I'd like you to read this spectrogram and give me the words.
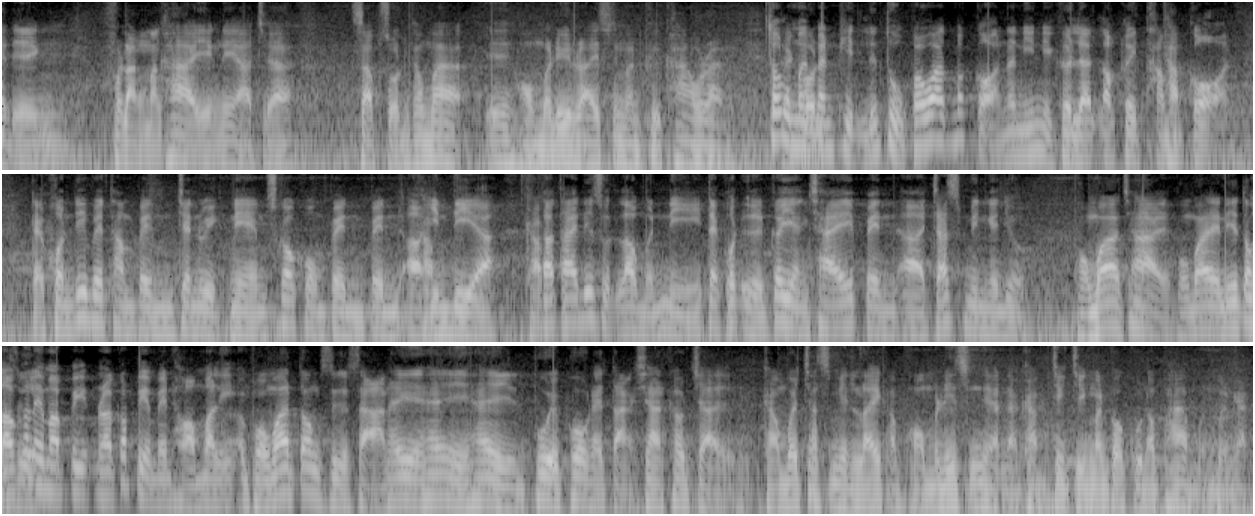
ศเอง ฝรั่งมังค่าเองเนี่ยอาจจะสับสนคำว่าเอะหอมมะลิไรซ์นี่มันคือข้าวอะไรต้องลงแต่มันคนมันผิดหรือถูกเพราะว่าเมื่อก่อนหนั้นนี้เนี่ยคือเราเราเคยครับทำก่อน แต่คนที่ไปทำเป็น generic names ก็คงเป็นเป็นเอ่อครับอินเดียครับแล้วท้ายที่สุดเราเหมือนหนี แต่คนอื่นก็ยังใช้เป็นเอ่อ jasmine กันอยู่ ผมว่าใช่ ผมว่าอันนี้ต้องเราก็สื่อเลยมาเปลี่ยนเราก็เปลี่ยนเป็นหอมมะลิ ผมว่าต้องสื่อสารให้ให้ให้ผู้บริโภคในต่างชาติเข้าใจคำว่าจัสมินไลท์กับหอมมะลิเนี่ยนะครับจริง ๆ มันก็คุณภาพเหมือนเหมือนกัน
